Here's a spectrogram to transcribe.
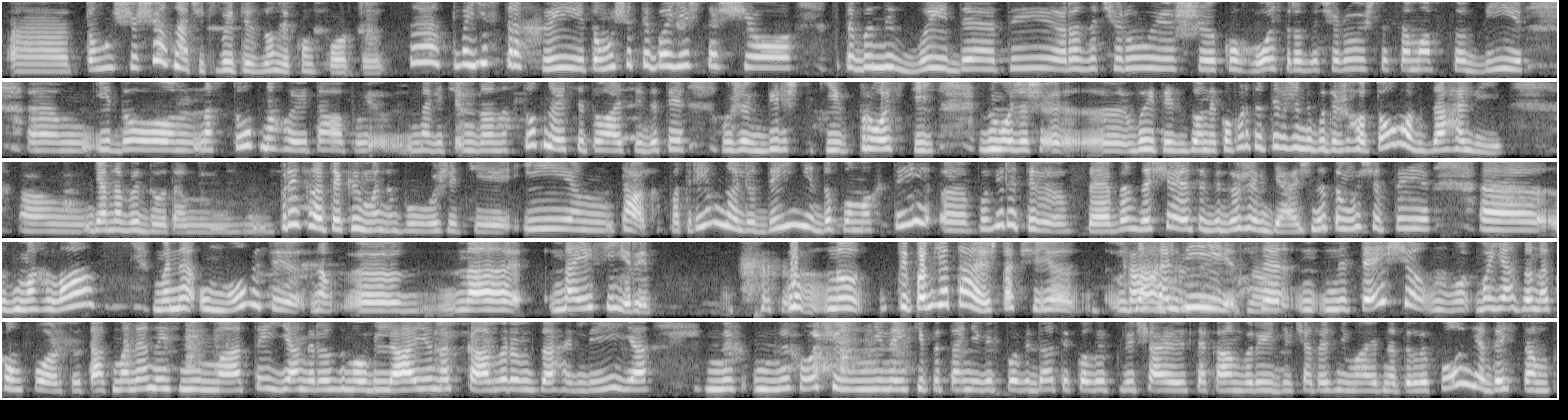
е, Тому що що значить вийти з зони комфорту? Це твої страхи, тому що ти боїшся, що в тебе не вийде, ти розочаруєш когось, розочаруєшся сама в собі. Ем, І до наступного етапу, навіть до наступної ситуації, де ти вже в більш такій простій зможеш е, е, вийти з зони комфорту, ти вже не будеш готова взагалі. Ем, Я наведу там приклад, який в мене був у житті. І ем, так, потрібно людині допомогти е, повірити в себе, за що я тобі дуже вдячна, тому що ти е, змогла мене умовити на, е, на, на ефірі Ну, ну, ти пам'ятаєш, так що я взагалі звісно. це не те, що моя зона комфорту. Так, мене не знімати, я не розмовляю на камеру взагалі. Я не, не хочу ні на які питання відповідати, коли включаються камери і дівчата знімають на телефон. Я десь там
